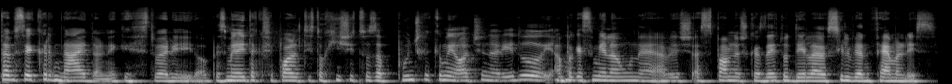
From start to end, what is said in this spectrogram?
tam se je kar najdel neke stvari. No. Pa sem imela tako še pol tisto hišico za punčke, ki mi je oče naredil, ampak jaz sem imela une, a veš, a spomniš, kaj zdaj to delajo Sylvian Families.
